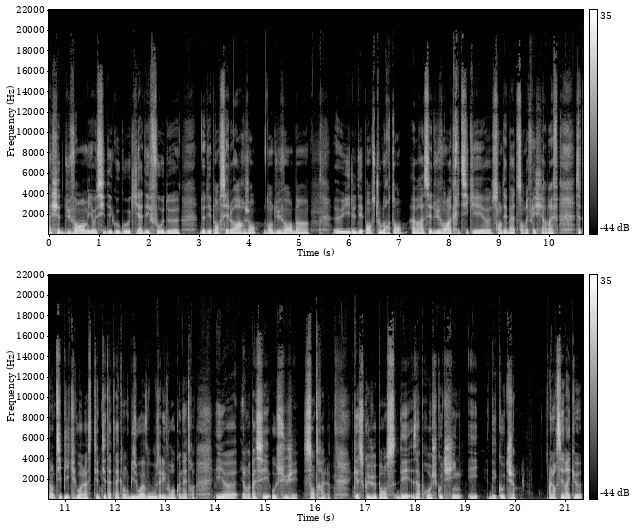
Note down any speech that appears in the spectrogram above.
achètent du vent, mais il y a aussi des gogos qui, à défaut de, de dépenser leur argent dans du vent, ben, eux, ils dépensent tout leur temps à brasser du vent, à critiquer, sans débattre, sans réfléchir. Bref, c'est un petit pic, voilà, c'était une petite attaque, donc bisous à vous, vous allez vous reconnaître, et, et on va passer au sujet central. Qu'est-ce que je pense des approches coaching et des coachs? Alors c'est vrai que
